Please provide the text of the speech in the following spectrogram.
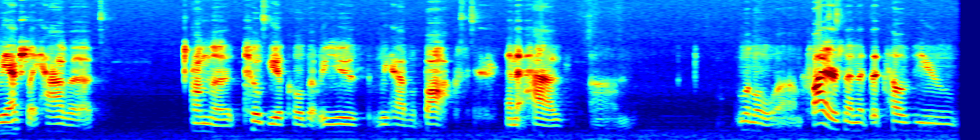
we actually have a on the tow vehicle that we use, we have a box, and it has um, little um, flyers in it that tells you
